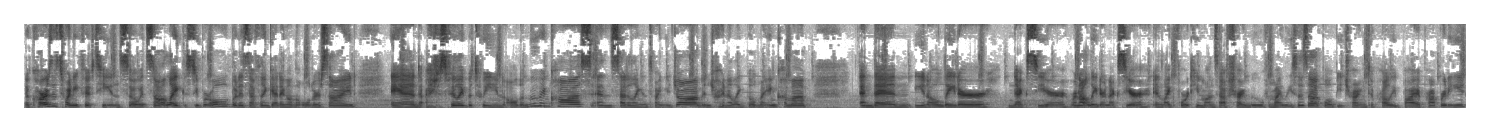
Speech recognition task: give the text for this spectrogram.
the car is a 2015, so it's not like super old, but it's definitely getting on the older side. And I just feel like between all the moving costs and settling into my new job and trying to like build my income up, and then, you know, later next year, or not later next year, in like 14 months after I move my lease is up, I'll be trying to probably buy a property.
